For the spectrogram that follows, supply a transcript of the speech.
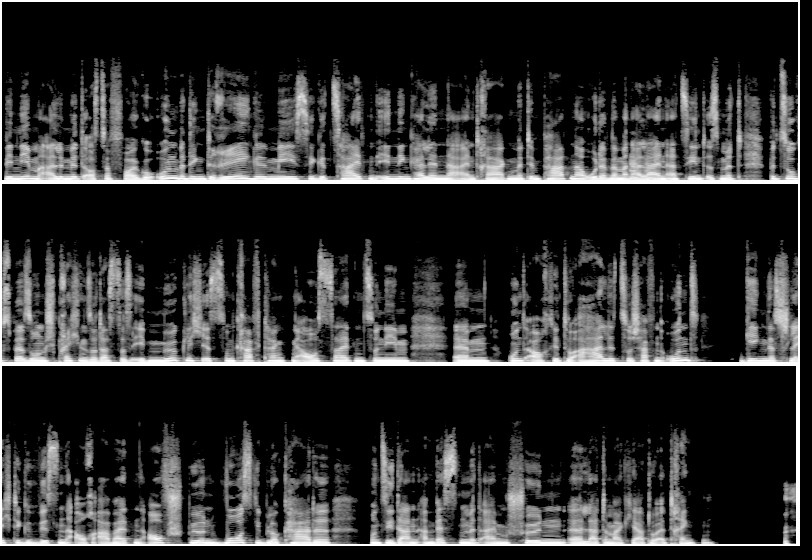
wir nehmen alle mit aus der Folge. Unbedingt regelmäßige Zeiten in den Kalender eintragen mit dem Partner oder wenn man mhm. alleinerziehend ist, mit Bezugspersonen sprechen, sodass das eben möglich ist, zum Krafttanken Auszeiten zu nehmen ähm, und auch Rituale zu schaffen und gegen das schlechte Gewissen auch arbeiten, aufspüren, wo ist die Blockade und sie dann am besten mit einem schönen äh, Latte Macchiato ertränken.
